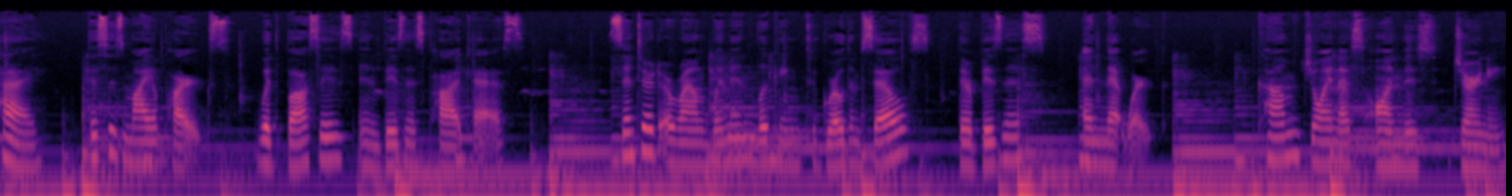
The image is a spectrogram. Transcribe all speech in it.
Hi, this is Maya Parks with Bosses in Business Podcast, centered around women looking to grow themselves, their business, and network. Come join us on this journey.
